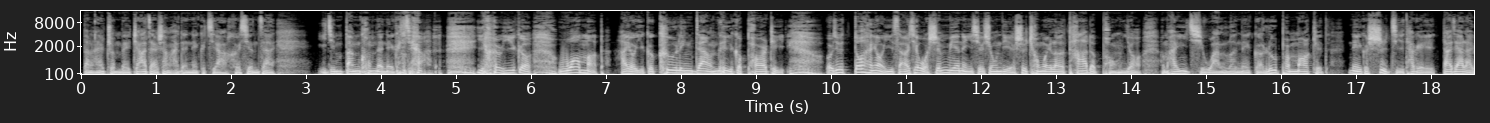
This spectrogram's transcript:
本来准备扎在上海的那个家，和现在已经搬空的那个家，有一个 warm up，还有一个 cooling down 的一个 party，我觉得都很有意思。而且我身边的一些兄弟也是成为了他的朋友，我们还一起玩了那个 Looper Market 那个市集，他给大家来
